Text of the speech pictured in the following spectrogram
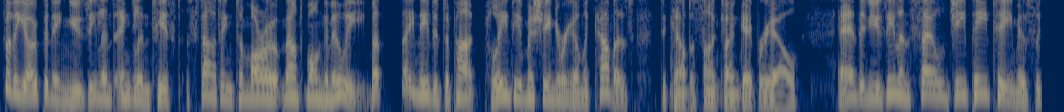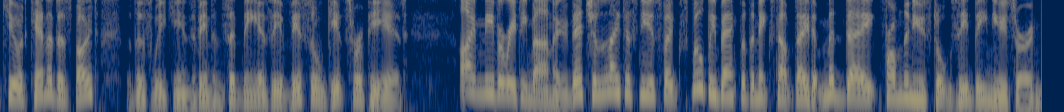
for the opening New Zealand England test starting tomorrow at Mount Maunganui, but they needed to park plenty of machinery on the covers to counter Cyclone Gabrielle. And the New Zealand Sail GP team have secured Canada's boat for this weekend's event in Sydney as their vessel gets repaired. I'm Niva Retimanu. That's your latest news, folks. We'll be back with the next update at midday from the Newstalk ZB newsroom.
